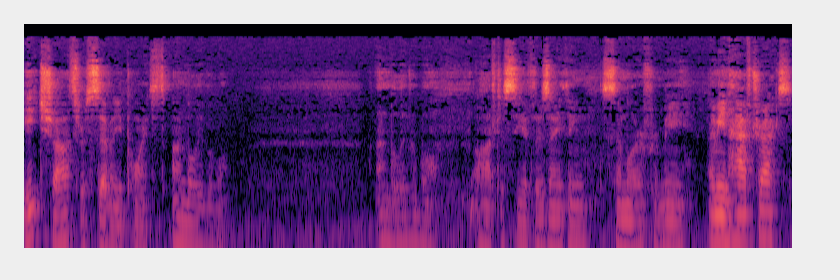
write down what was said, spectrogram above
Eight shots for seventy points. It's unbelievable. Have to see if there's anything similar for me. I mean, half tracks.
